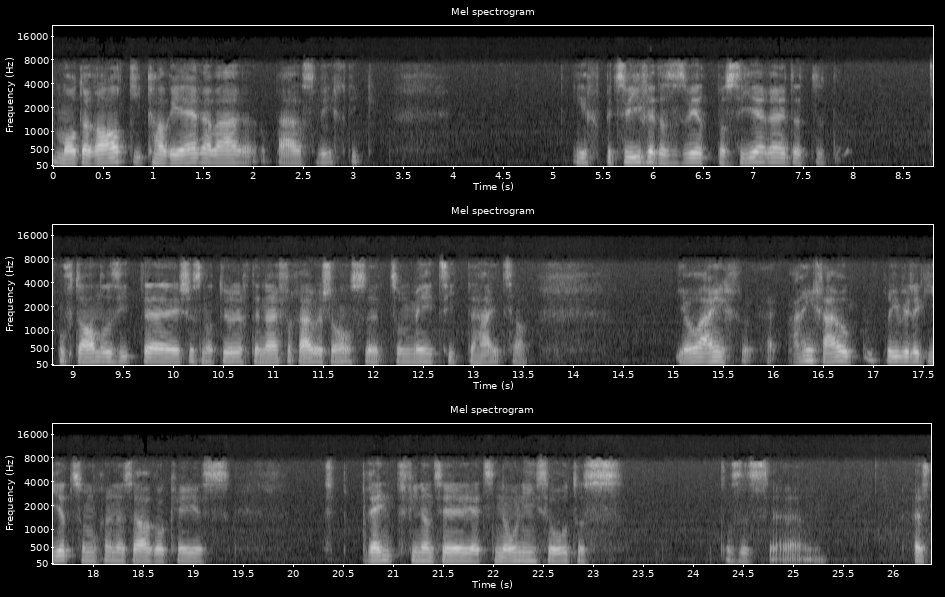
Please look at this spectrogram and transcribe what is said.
moderate Karriere wäre es wichtig. Ich bezweifle, dass es wird passieren. Auf der anderen Seite ist es natürlich dann einfach auch eine Chance, zum mehr Zeit daheim zu haben. Ja, eigentlich, eigentlich auch privilegiert, um zu sagen, okay, es, es brennt finanziell jetzt noch nicht so, dass, dass es ähm, es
